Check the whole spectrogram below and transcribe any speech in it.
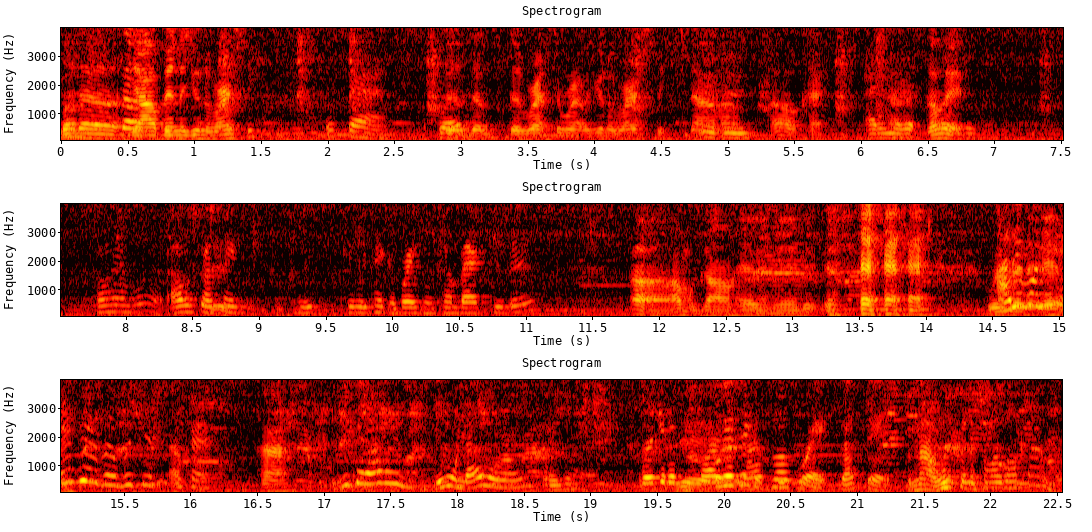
but uh, So- y'all been to university? What's that? The, What? the, the restaurant university down Mm-mm. Oh, okay. I didn't know that. Go ahead. Go ahead, what? I was gonna think, we- can we take a break and come back to this? Oh, I'm gonna go ahead and end it. I didn't want to end end it, but we can, okay. Huh? You can always do another one and just break it up in Yeah. We're parts. gonna take a smoke have break, that's it. No, we're finna smoke on camera.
